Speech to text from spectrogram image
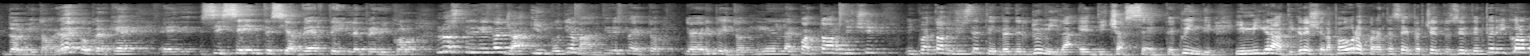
dormitorio ecco perché eh, si sente si avverte il pericolo lo scriveva già Ilvo Diamanti rispetto eh, ripeto nel 14, il 14 settembre del 2017. Quindi immigrati cresce la paura, il 46% si sente in pericolo,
